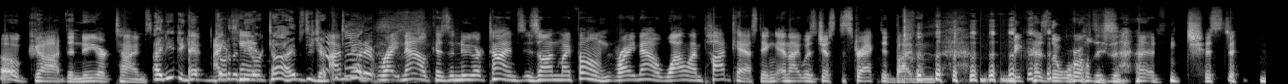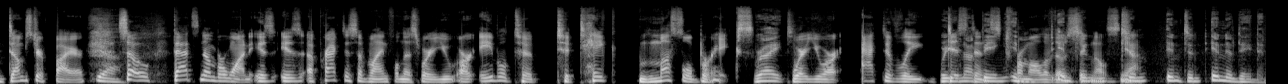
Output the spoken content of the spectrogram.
oh god, the New York Times. I need to get I go to the New York Times to check I'm doing it right now because the New York Times is on my phone right now while I'm podcasting, and I was just distracted by them because the world is uh, just a dumpster fire. Yeah. So that's number one is is a practice of mindfulness where you are able to to take muscle breaks Right. where you are actively Where you're not being distanced from in- all of those signals. Yeah. inundated.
